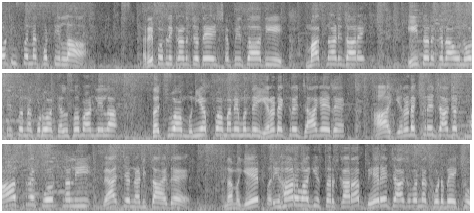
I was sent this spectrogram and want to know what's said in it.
ನೋಟಿಸ್ ಅನ್ನ ಕೊಟ್ಟಿಲ್ಲ. ರಿಪಬ್ಲಿಕನ್ ಜೊತೆ ಶಫೀಸಾದಿ ಮಾತನಾಡಿದ್ದಾರೆ. ಈ ತನಕ ನಾವು ನೋಟಿಸ್ ಅನ್ನು ಕೊಡುವ ಕೆಲಸ ಮಾಡಲಿಲ್ಲ. ಸಚಿವ ಮುನಿಯಪ್ಪ ಮನೆ ಮುಂದೆ ಎರಡು ಎಕರೆ ಜಾಗ ಇದೆ. ಆ ಎರಡು ಎಕರೆ ಜಾಗಕ್ಕೆ ಮಾತ್ರ ಕೋರ್ಟ್ನಲ್ಲಿ ವ್ಯಾಜ್ಯ ನಡೀತಾ ಇದೆ. ನಮಗೆ ಪರಿಹಾರವಾಗಿ ಸರ್ಕಾರ ಬೇರೆ ಜಾಗವನ್ನ ಕೊಡಬೇಕು.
